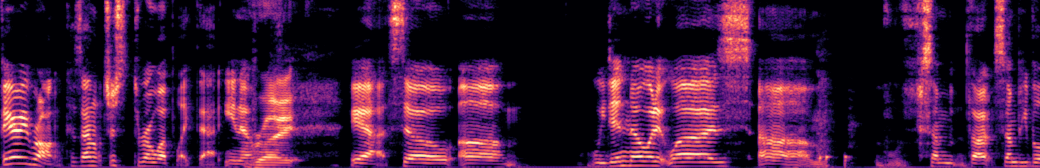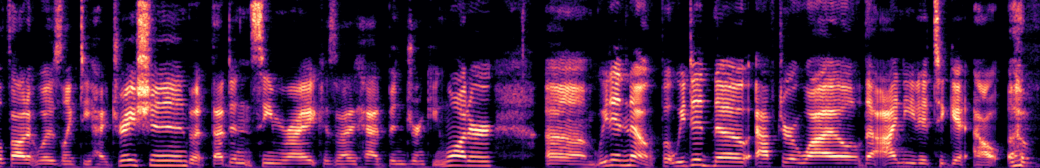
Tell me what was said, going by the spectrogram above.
very wrong because I don't just throw up like that, you know? Right. Yeah. So, um, we didn't know what it was. Um, some thought some people thought it was like dehydration, but that didn't seem right because I had been drinking water. Um, we didn't know, but we did know after a while that I needed to get out of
